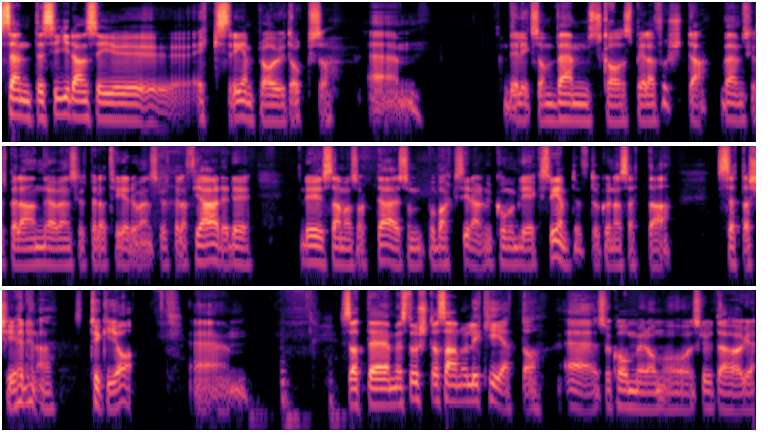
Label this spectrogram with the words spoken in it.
Centersidan ser ju extremt bra ut också. Eh, det är liksom vem ska spela första, vem ska spela andra, vem ska spela tredje och vem ska spela fjärde. Det, det är samma sak där som på backsidan. Det kommer bli extremt tufft att kunna sätta, sätta kedjorna, tycker jag. Um, så att eh, med största sannolikhet då, eh, så kommer de att sluta högre.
